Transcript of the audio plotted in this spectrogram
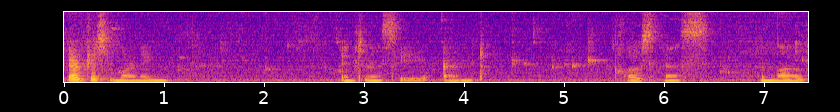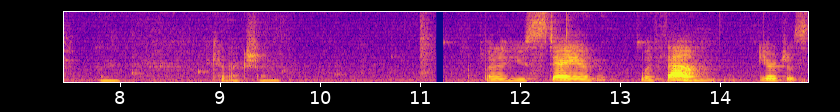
they're just learning intimacy and closeness and love and connection. But if you stay with them, you're just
